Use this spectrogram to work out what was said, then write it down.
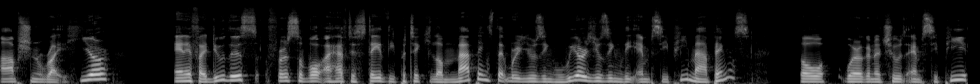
option right here. And if I do this, first of all, I have to state the particular mappings that we're using. We are using the MCP mappings. So we're going to choose MCP.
